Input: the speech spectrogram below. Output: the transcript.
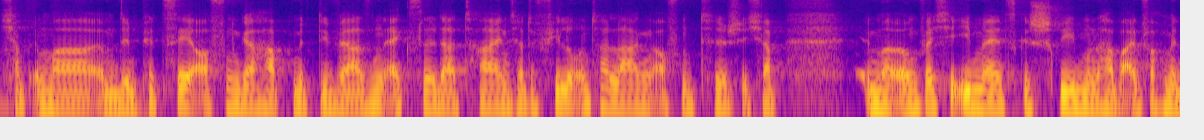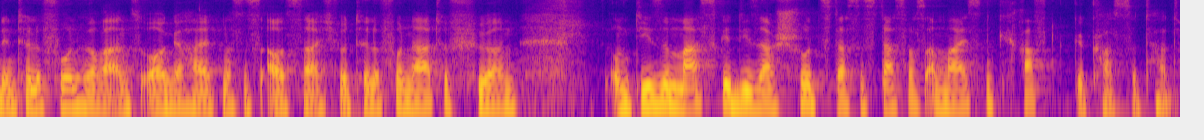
Ich habe immer ähm, den PC offen gehabt mit diversen Excel-Dateien. Ich hatte viele Unterlagen auf dem Tisch. Ich habe immer irgendwelche E-Mails geschrieben und habe einfach mir den Telefonhörer ans Ohr gehalten, dass es aussah, ich würde Telefonate führen. Und diese Maske, dieser Schutz, das ist das, was am meisten Kraft gekostet hat.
